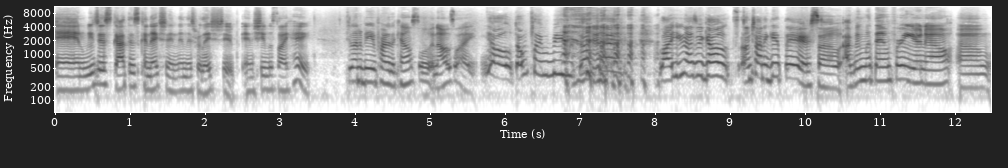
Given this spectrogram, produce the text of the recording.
and we just got this connection in this relationship. And she was like, "Hey." Do you want to be a part of the council? And I was like, yo, don't play with me. Don't play. like, you guys are goats. I'm trying to get there. So I've been with them for a year now. Um,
